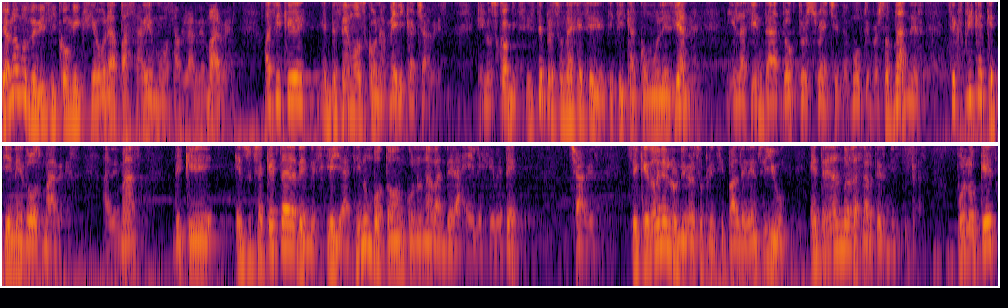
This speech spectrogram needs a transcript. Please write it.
ya hablamos de DC Comics y ahora pasaremos a hablar de Marvel. Así que empecemos con América Chávez. En los cómics, este personaje se identifica como lesbiana, y en la cinta Doctor Strange in the Multiverse of Madness se explica que tiene dos madres, además de que en su chaqueta de mezclilla tiene un botón con una bandera LGBT. Chávez se quedó en el universo principal del MCU entrenando las artes místicas, por lo que es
